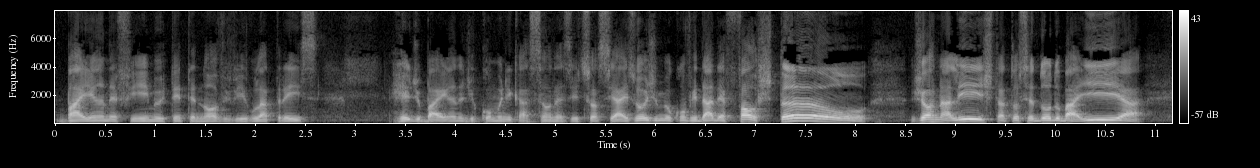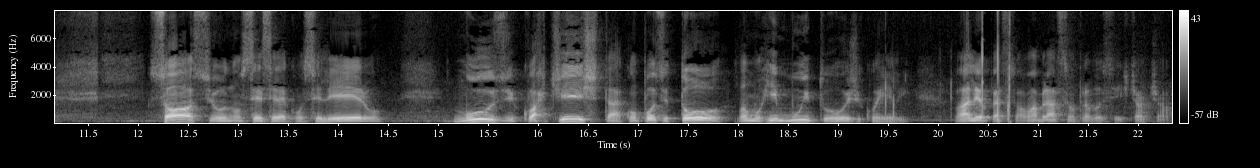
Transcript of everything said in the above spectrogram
Baiana FM 89,3, Rede Baiana de Comunicação nas redes sociais. Hoje o meu convidado é Faustão, jornalista, torcedor do Bahia sócio, não sei se ele é conselheiro, músico, artista, compositor. Vamos rir muito hoje com ele. Valeu, pessoal. Um abração para vocês. Tchau, tchau.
